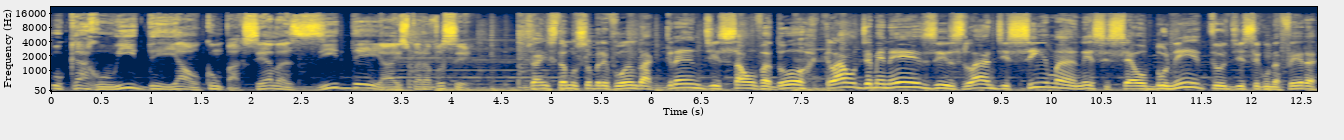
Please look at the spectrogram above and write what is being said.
o carro ideal com parcelas ideais para você. Já estamos sobrevoando a grande Salvador. Cláudia Menezes, lá de cima, nesse céu bonito de segunda-feira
